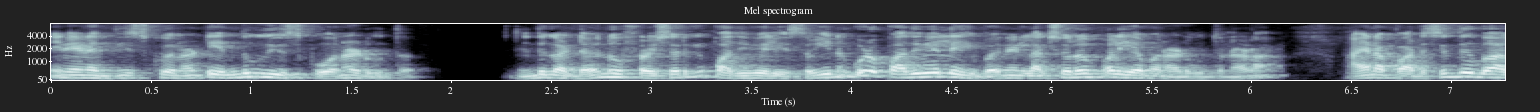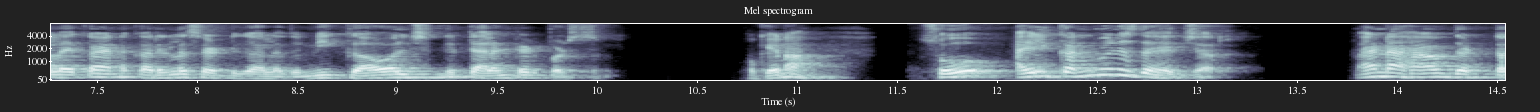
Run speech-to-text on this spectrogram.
నేను నేను తీసుకోనంటే ఎందుకు తీసుకో అని అడుగుతా. ఎందుకంటే నువ్వు ఫ్రెషర్కి పదివేలు ఇస్తావు. ఈయన కూడా పదివేలు ఇవ్వ. నేను లక్ష రూపాయలు ఇవ్వమని అడుగుతున్నాడా? ఆయన పరిస్థితి బాగాలేక ఆయన కరియర్లో సెట్ కాలేదు. నీకు కావాల్సింది టాలెంటెడ్ పర్సన్ ఓకేనా? So I convince the HR and I have that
